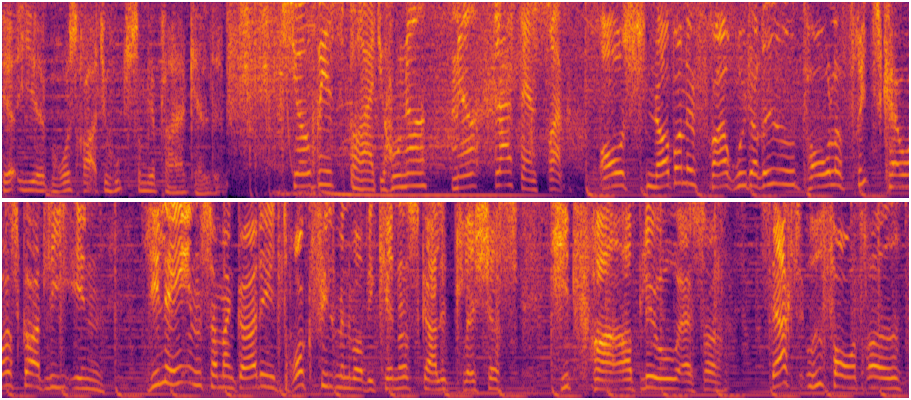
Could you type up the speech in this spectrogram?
her i øh, vores radiohus, som jeg plejer at kalde det. Showbiz på Radio 100 med Lars Sandstrøm. Og snopperne fra rytteriet, Paul og Fritz, kan jo også godt lide en lille en, som man gør det i drukfilmen, hvor vi kender Scarlet Pleasures hit fra og blev altså stærkt udfordret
